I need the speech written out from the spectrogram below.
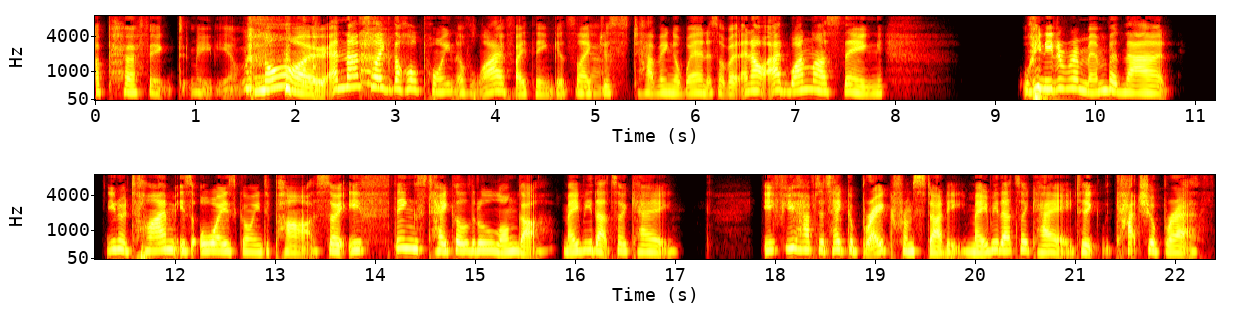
a perfect medium. No, and that's like the whole point of life, I think. It's like Yeah. just having awareness of it. And I'll add one last thing. We need to remember that, you know, time is always going to pass. So if things take a little longer, maybe that's okay. If you have to take a break from study, maybe that's okay to catch your breath,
